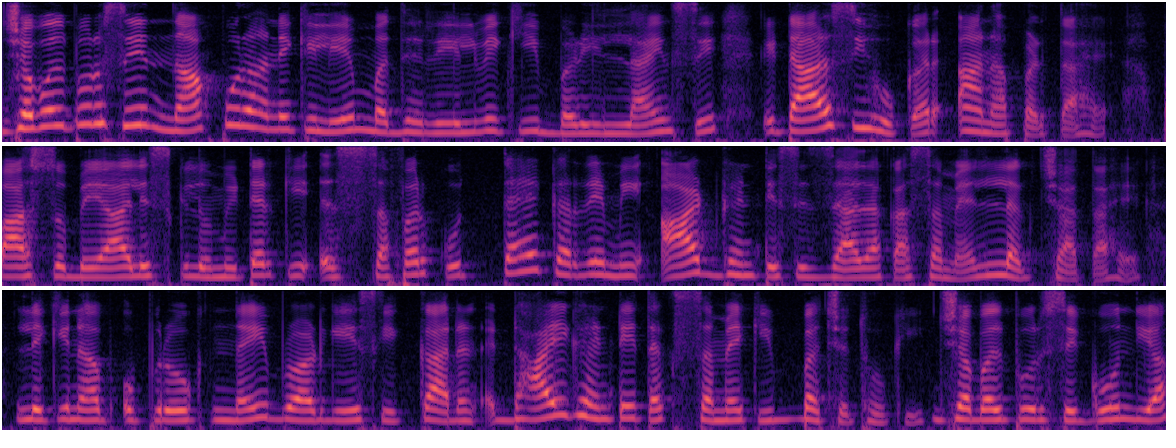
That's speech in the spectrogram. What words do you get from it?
जबलपुर से नागपुर आने के लिए मध्य रेलवे की बड़ी लाइन से इटारसी होकर आना पड़ता है। पाँच सौ बयालीस किलोमीटर के इस सफ़र को तय करने में आठ घंटे से ज़्यादा का समय लग जाता है। लेकिन अब उपरोक्त नई ब्रॉडगेज के कारण ढाई घंटे तक समय की बचत होगी। जबलपुर से गोंदिया,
